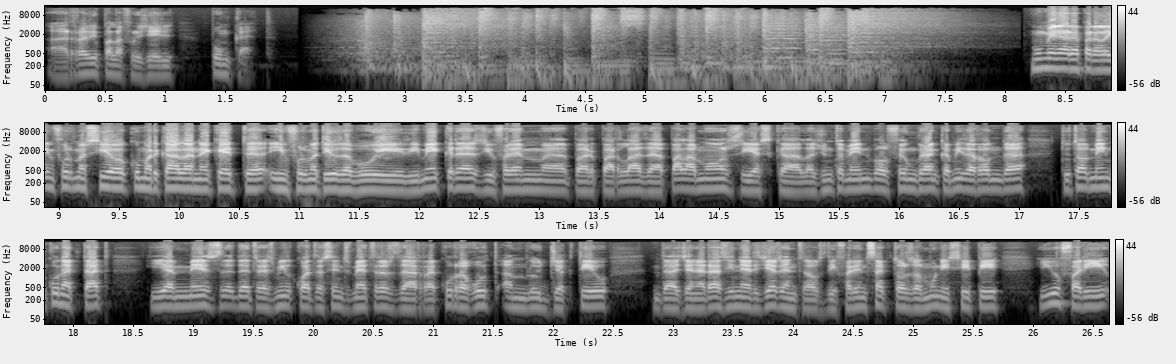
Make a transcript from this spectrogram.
a radiopalafrugell.cat. Moment ara per a la informació comarcal en aquest eh, informatiu d'avui dimecres i ho farem eh, per parlar de Palamós i és que l'Ajuntament vol fer un gran camí de ronda totalment connectat i amb més de 3.400 metres de recorregut amb l'objectiu de generar sinergies entre els diferents sectors del municipi i oferir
